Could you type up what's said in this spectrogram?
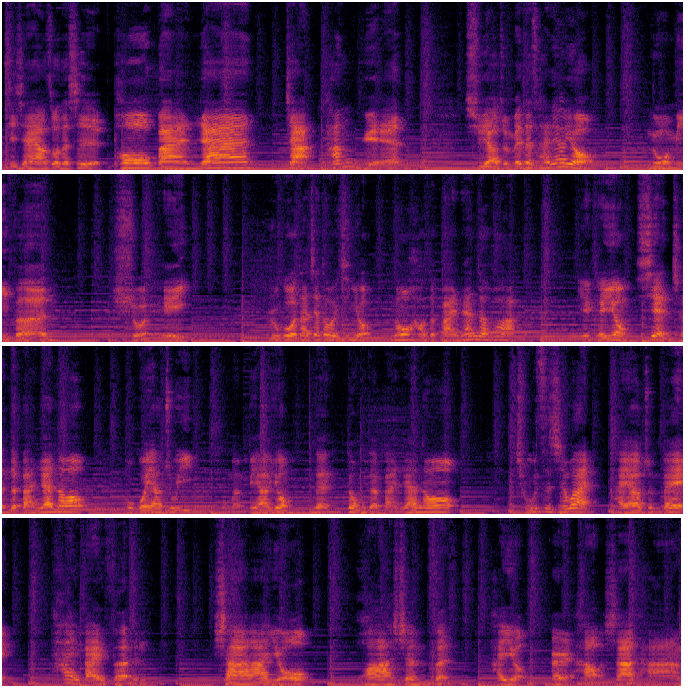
接下来要做的是剖板然炸汤圆，需要准备的材料有糯米粉、水。如果大家都已经有弄好的板然的话，也可以用现成的板然哦。不过要注意，我们不要用冷冻的板然哦。除此之外，还要准备太白粉、沙拉油、花生粉，还有二号砂糖。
